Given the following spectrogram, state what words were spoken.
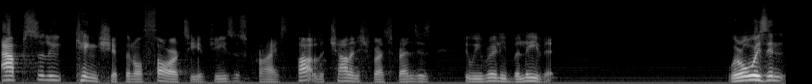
absolute kingship and authority of Jesus Christ. Part of the challenge for us, friends, is do we really believe it? We're always in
